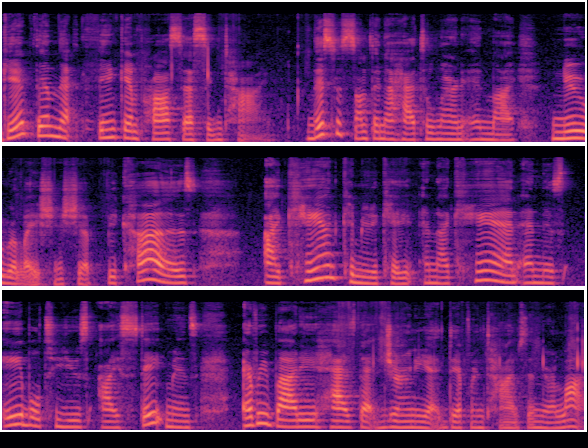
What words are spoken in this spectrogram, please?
Give them that think and processing time. This is something I had to learn in my new relationship because I can communicate and I can and is able to use I statements. Everybody has that journey at different times in their lives.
